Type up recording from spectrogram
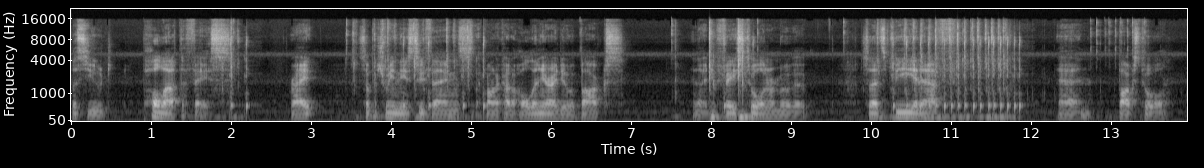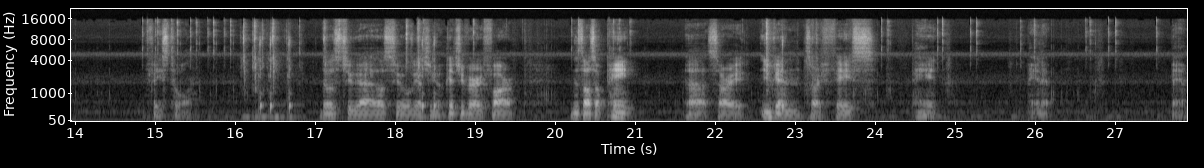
lets you pull out the face, right? So between these two things, I want to cut a hole in here, I do a box, and then I do face tool and remove it. So that's B and F, and box tool, face tool. Those two guys, those two will get you get you very far. There's also paint. Uh, sorry, you can sorry face, paint, paint it. Bam.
